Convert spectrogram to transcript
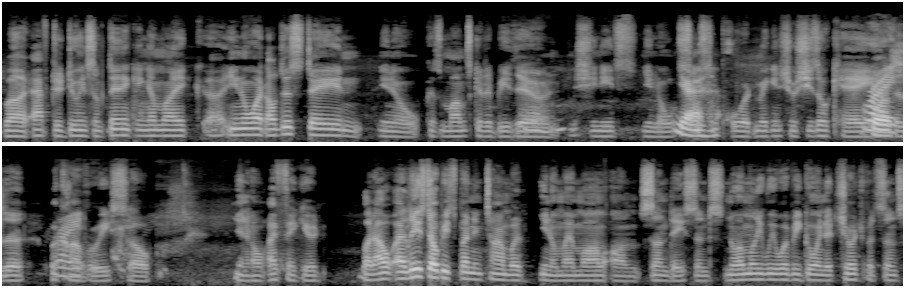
But after doing some thinking, I'm like, uh, you know what? I'll just stay and you know, because mom's gonna be there and she needs you know Yeah. some support, making sure she's okay Right. after the Right. recovery. So you know, I figured. But I'll, at least I'll be spending time with, you know, my mom on Sunday since normally we would be going to church, but since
